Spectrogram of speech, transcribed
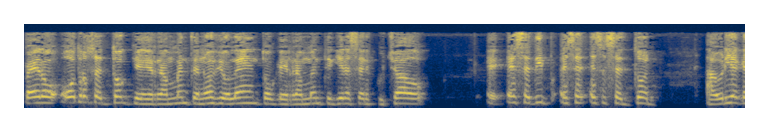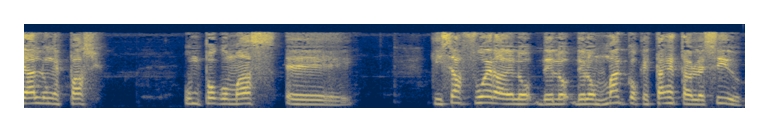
pero otro sector que realmente no es violento, que realmente quiere ser escuchado, e, ese tipo, ese, ese sector habría que darle un espacio un poco más, eh, quizás fuera de, lo, de, lo, de, los marcos que están establecidos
